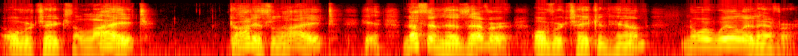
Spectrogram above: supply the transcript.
overtake the light. God is light. He, nothing has ever overtaken him, nor will it ever.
